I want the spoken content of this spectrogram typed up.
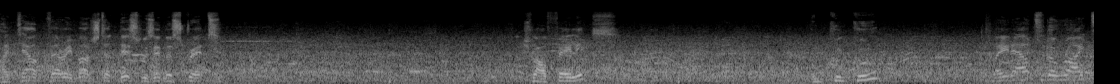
I much that this was in the script. Joao Felix. Nkunku. Played out to the right.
